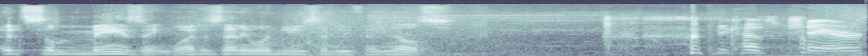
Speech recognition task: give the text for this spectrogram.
It's amazing. Why does anyone use anything else? because chair.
